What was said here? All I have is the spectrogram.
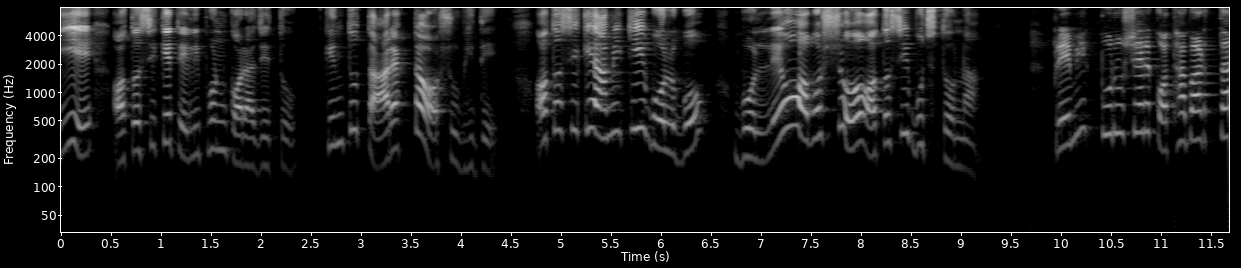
গিয়ে অতসীকে টেলিফোন করা যেত, কিন্তু তার একটা অসুবিধে। অতসীকে আমি কি বলব? বললেও অবশ্য অতসী বুঝতো না। প্রেমিক পুরুষের কথাবার্তা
